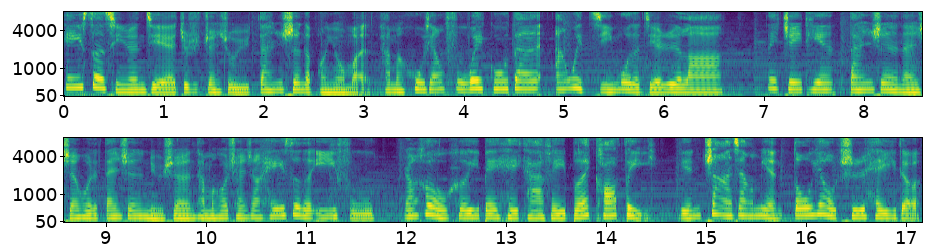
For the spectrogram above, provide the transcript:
黑色情人节就是专属于单身的朋友们，他们互相抚慰孤单、安慰寂寞的节日啦。在这一天，单身的男生或者单身的女生，他们会穿上黑色的衣服，然后喝一杯黑咖啡 （black coffee），连炸酱面都要吃黑的，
